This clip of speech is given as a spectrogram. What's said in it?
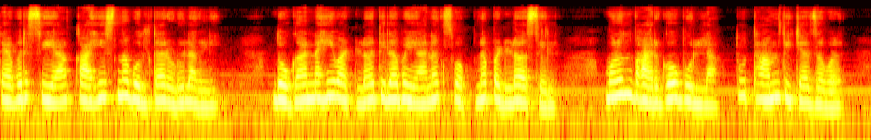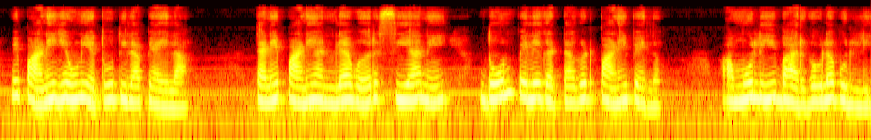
त्यावर सिया काहीच न बोलता रडू लागली. दोघांनाही वाटलं तिला भयानक स्वप्न पडलं असेल. म्हणून भार्गव बोलला तू थांब तिच्याजवळ. मी पाणी घेऊन येतो तिला प्यायला. त्याने पाणी आणल्यावर सियाने दोन पेले गटागट पाणी प्यायलं. अमोली भार्गवला बोलली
